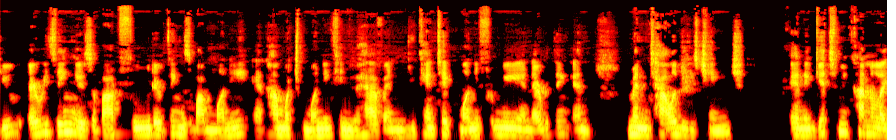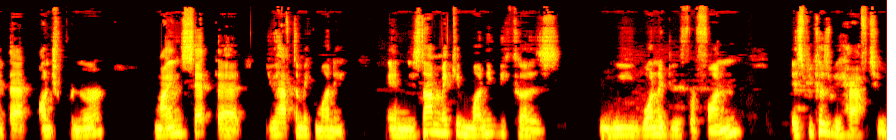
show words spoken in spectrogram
you, everything is about food, everything is about money and how much money can you have, and you can't take money from me and everything, and mentalities change. And it gets me kind of like that entrepreneur mindset that you have to make money. And it's not making money because we want to do for fun, it's because we have to.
